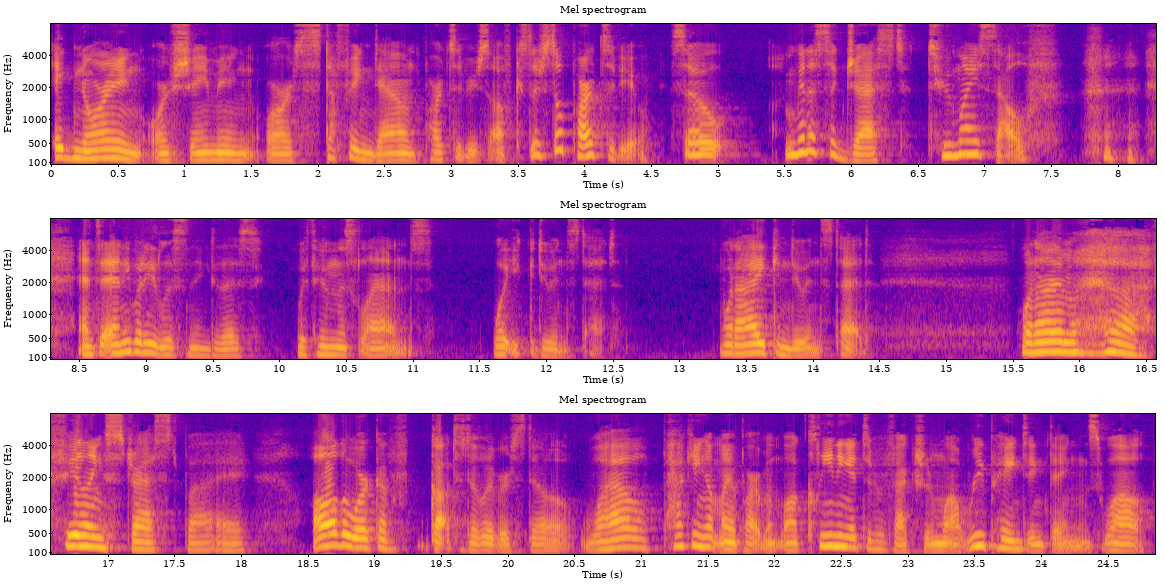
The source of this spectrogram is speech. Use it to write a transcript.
ignoring or shaming or stuffing down parts of yourself because there's still parts of you. So, I'm going to suggest to myself and to anybody listening to this with whom this lands what you could do instead. What I can do instead when I'm uh, feeling stressed by all the work I've got to deliver still, while packing up my apartment, while cleaning it to perfection, while repainting things, while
